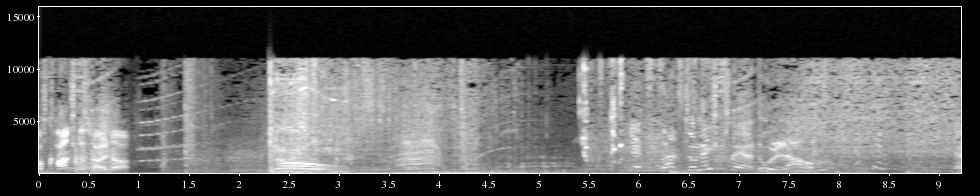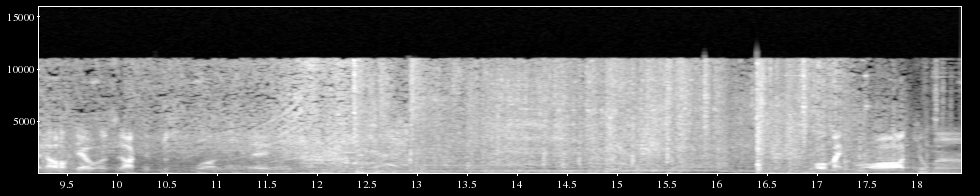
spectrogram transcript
wo kam das, Alter? Yo. Jetzt sagst du nichts mehr, du Lauch. Der Lauch, der was sagt, ist plus pur, Alter. Ey. Oh mein Gott, Junge.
